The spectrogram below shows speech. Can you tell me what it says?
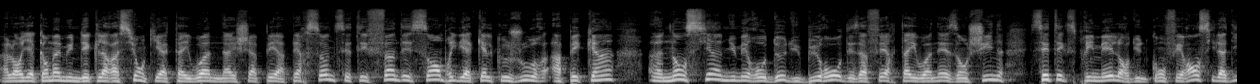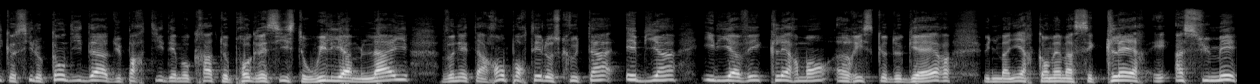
Alors il y a quand même une déclaration qui à Taïwan n'a échappé à personne. C'était fin décembre, il y a quelques jours, à Pékin. Un ancien numéro 2 du Bureau des affaires taïwanaises en Chine s'est exprimé lors d'une conférence. Il a dit que si le candidat du Parti démocrate progressiste William Lai venait à remporter le scrutin, eh bien, il y avait clairement un risque de guerre. Une manière quand même assez claire et assumée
